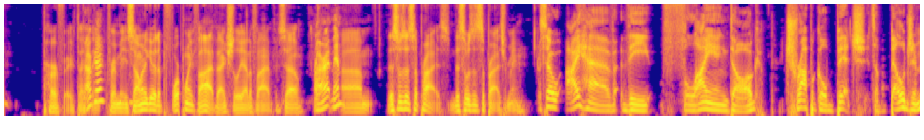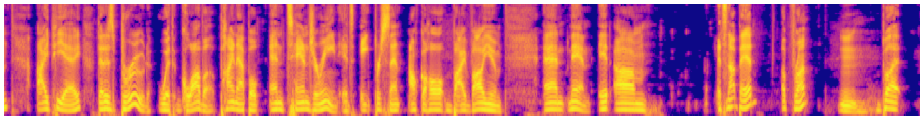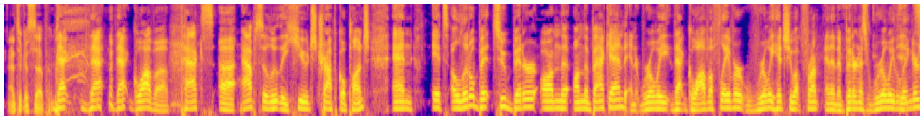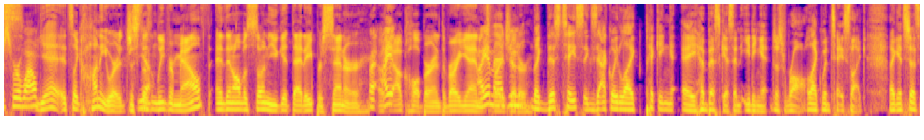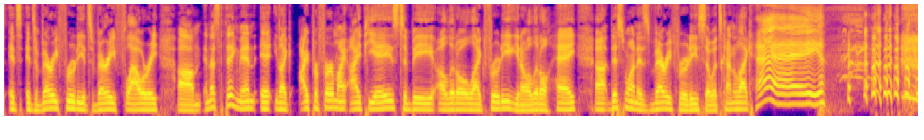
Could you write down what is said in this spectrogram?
perfect. I Okay. think, for me. So I'm gonna give it a 4.5 actually out of five. So all right, man. um, this was a surprise. This was a surprise for me. So I have the Flying Dog Tropical Bitch. It's a Belgian IPA that is brewed with guava, pineapple, and tangerine. It's 8% alcohol by volume. And man, it um it's not bad up front, but I took a sip. that that that guava packs uh, absolutely huge tropical punch, and it's a little bit too bitter on the on the back end, and it really that guava flavor really hits you up front, and then the bitterness really lingers for a while. Yeah, it's like honey where it just Yeah. doesn't leave your mouth, and then all of a sudden you get that eight percenter Right, I- alcohol burn at the very end. I It's imagine very bitter. like this tastes exactly like picking a hibiscus and eating it just raw, like would taste like. Like it's just it's it's very fruity, it's very flowery, um, and that's the thing, man. It like I prefer my IPAs to be a little like fruity, you know, a little hey. Uh, this one is very fruity, so it's kind of like hey.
